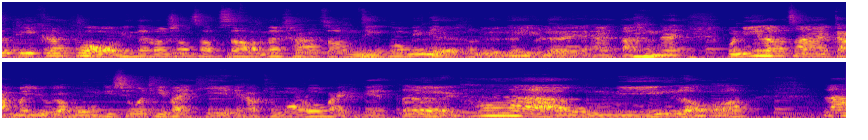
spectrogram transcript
วัสดีครับผมมินเตอร์ช่องซับซ้อนนะคะจอมจริงเพราะไม่มีเหลือคนอื่นเหลืออยู่เลยนะฮะตอนนั้นวันนี้เราจะกลับมาอยู่กับวงที่ชื่อว่า T by T นะครับ Tomorrow by Together ถ้าวงนี้เหรอ ล่า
